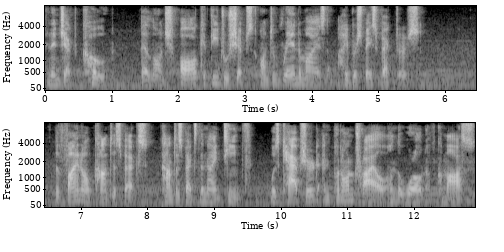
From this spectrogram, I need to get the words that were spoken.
and inject code that launched all cathedral ships onto randomized hyperspace vectors. The final Contispex, Contispex the 19th, was captured and put on trial on the world of Kamas.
